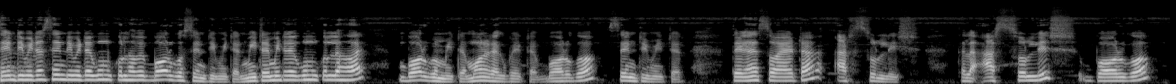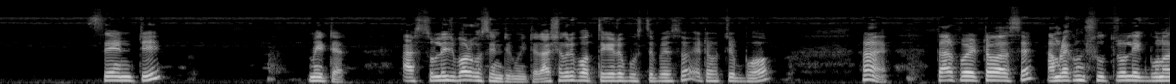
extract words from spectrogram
সেন্টিমিটার সেন্টিমিটার গুণ করলে হবে বর্গ সেন্টিমিটার। মিটার মিটার গুণ করলে হয় বর্গ মিটার। মনে রাখবে এটা, বর্গ সেন্টিমিটার। তো এখানে ছয়টা আটচল্লিশ। তাহলে আটচল্লিশ বর্গ সেন্টিমিটার আটচল্লিশ বর্গ সেন্টিমিটার। আশা করি প্রত্যেকে এটা বুঝতে পেরেছ, এটা হচ্ছে ব। হ্যাঁ তারপর এটাও আছে। আমরা এখন সূত্র লিখব না,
